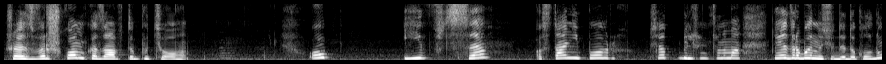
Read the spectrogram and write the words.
що я з вершком казав, типу цього. Оп. І все. Останній поверх. Все, більше нічого нема. Ну, я драбину сюди докладу.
